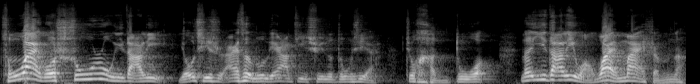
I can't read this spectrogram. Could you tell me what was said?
从外国输入意大利，尤其是埃特鲁里亚地区的东西啊，就很多。那意大利往外卖什么呢？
